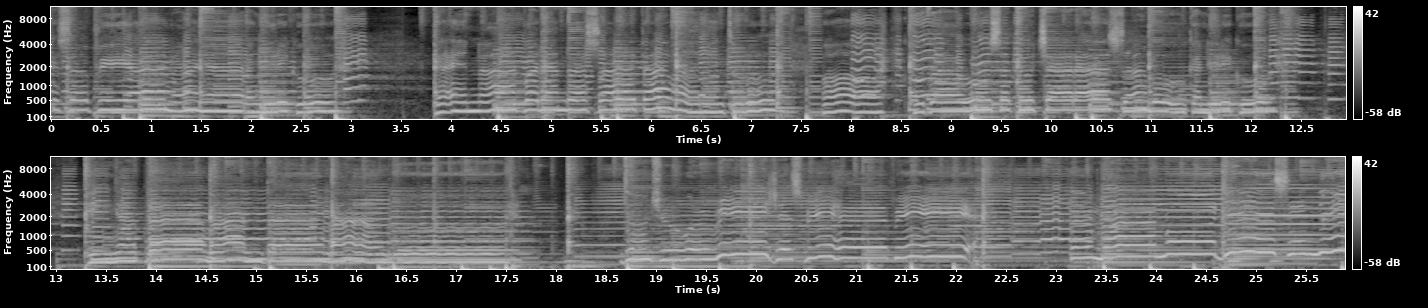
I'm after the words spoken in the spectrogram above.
kesepian menyerang diriku Gak enak badan rasa tak menentu Oh, ku tahu satu cara sembuhkan diriku. Ingat teman-temanku. Don't you worry, just be happy. Temanmu di sini.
